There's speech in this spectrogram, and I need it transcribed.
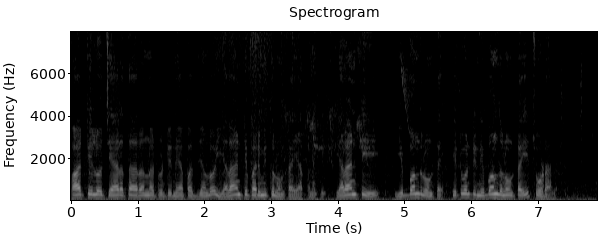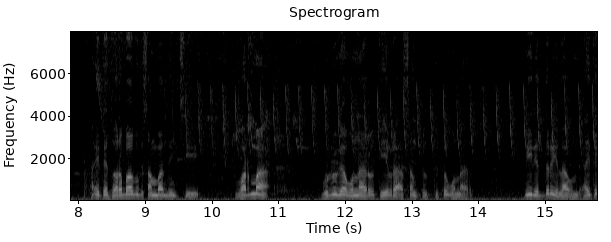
పార్టీలో చేరతారన్నటువంటి నేపథ్యంలో ఎలాంటి పరిమితులు ఉంటాయి అతనికి? ఎలాంటి ఇబ్బందులు ఉంటాయి? ఎటువంటి నిబంధనలు ఉంటాయి? చూడాలి. అయితే దొరబాబుకు సంబంధించి వర్మ గుర్రుగా ఉన్నారు తీవ్ర అసంతృప్తితో ఉన్నారు. వీరిద్దరూ ఇలా ఉంది. అయితే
